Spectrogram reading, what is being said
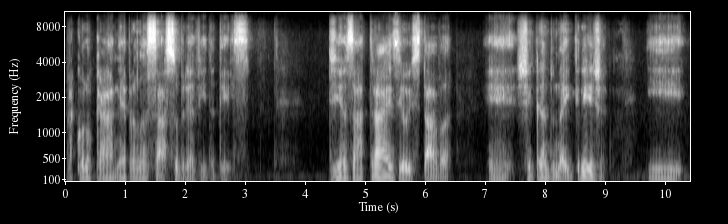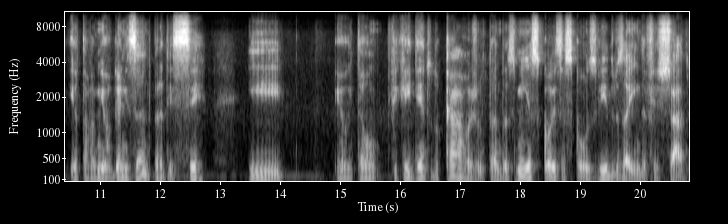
para colocar, né, para lançar sobre a vida deles. Dias atrás eu estava é, chegando na igreja e eu estava me organizando para descer e eu então fiquei dentro do carro juntando as minhas coisas com os vidros ainda fechados.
